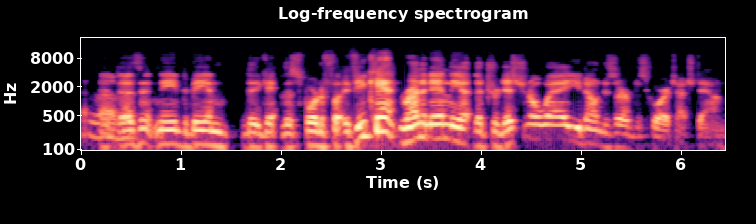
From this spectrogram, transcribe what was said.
It doesn't it. need to be in the the sport of foot. If you can't run it in the the traditional way, you don't deserve to score a touchdown.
